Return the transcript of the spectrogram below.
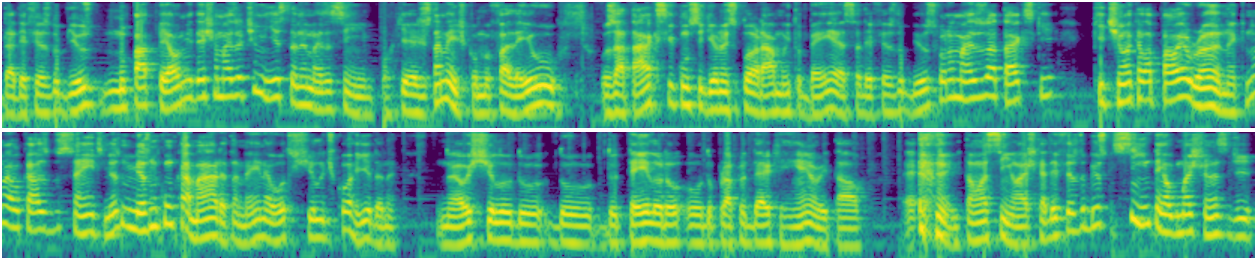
da defesa do Bills, no papel, me deixa mais otimista, né? Mas, assim, porque justamente, como eu falei, o, os ataques que conseguiram explorar muito bem essa defesa do Bills foram mais os ataques que, que tinham aquela power run, né? Que não é o caso do Saints, mesmo, mesmo com Camara também, né? Outro estilo de corrida, né? Não é o estilo do, do, do Taylor ou, ou do próprio Derrick Henry e tal. É, então, assim, eu acho que a defesa do Bills, sim, tem alguma chance de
